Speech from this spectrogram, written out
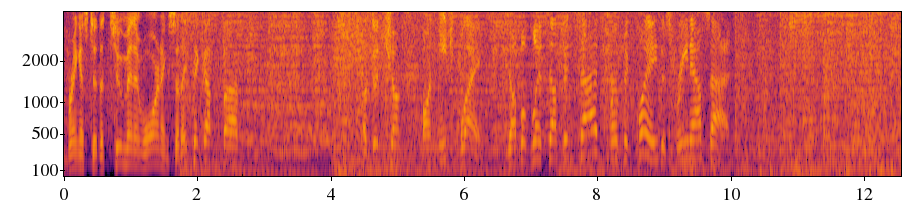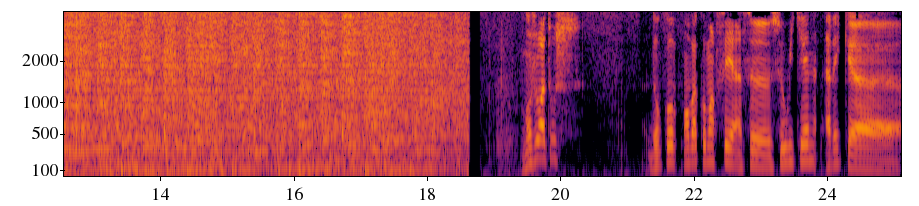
bring us to the two-minute warning. So they pick up uh, a good chunk on each play. Double blitz up inside. Perfect play. The screen outside. Bonjour à tous. Donc on, on va commencer hein, ce, ce week-end avec euh,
